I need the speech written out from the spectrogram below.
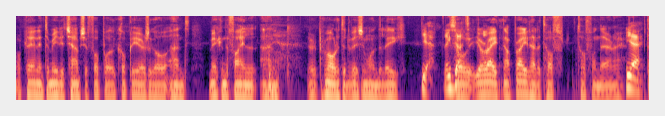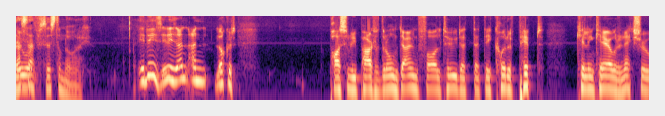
were playing intermediate championship football a couple of years ago and making the final, and they were promoted to Division One, the league. yeah. Like so you're right. Now Bride had a tough, tough one there now. Yeah, but that's were- that system though. Like, It is, it is, and and look at possibly part of their own downfall too that that they could have pipped Killinkere with an extra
